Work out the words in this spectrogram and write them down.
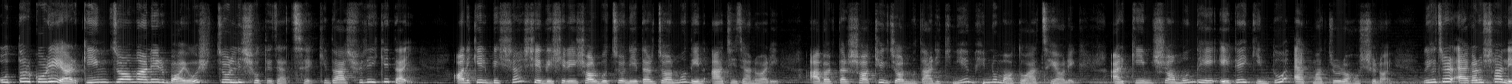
উত্তর কোরিয়ার কিম জং আনের বয়স চল্লিশ হতে যাচ্ছে, কিন্তু আসলেই কি তাই? অনেকের বিশ্বাস সে দেশের এই সর্বোচ্চ নেতার জন্মদিন আজই জানুয়ারি। আবার তার সঠিক জন্ম তারিখ নিয়ে ভিন্ন মত আছে অনেক। আর কিম সম্বন্ধে এটাই কিন্তু একমাত্র রহস্য নয়। দুই সালে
